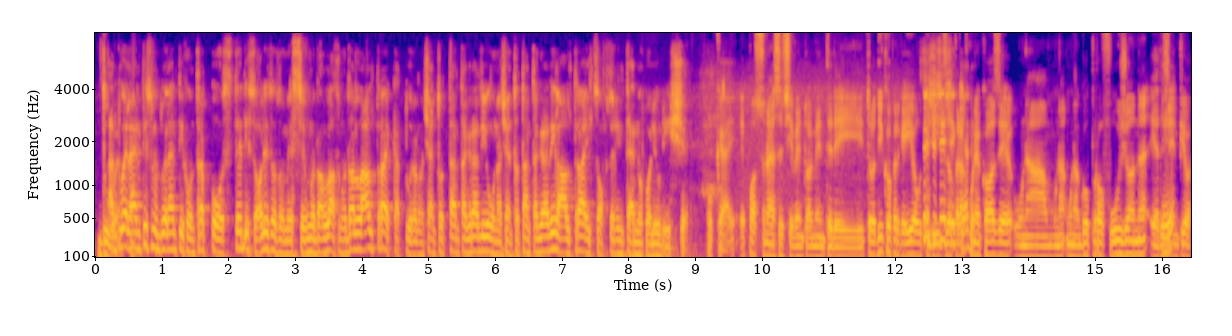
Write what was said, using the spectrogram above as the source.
due. Ha due lenti, sono due lenti contrapposte, di solito sono messe uno da un lato, uno dall'altra e catturano 180 gradi una, 180 gradi l'altra e il software interno poi le unisce. Ok, e possono esserci eventualmente dei... Te lo dico perché io utilizzo sì, sì, sì, per alcune cose una, una, una, GoPro Fusion e ad esempio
